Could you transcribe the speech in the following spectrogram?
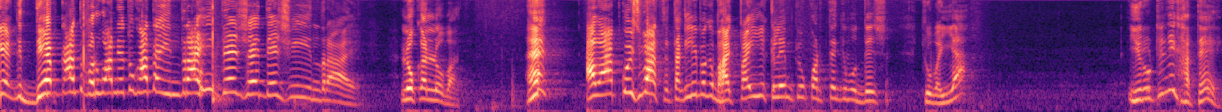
एक देवकांत बरुआ ने तो कहा था, इंदिरा ही देश है, देश ही इंदिरा है। लोकल लो बात। है? अब आपको इस बात से तकलीफ़ है कि भाजपा ये क्लेम क्यों करते हैं कि वो देश है? क्यों भैया? ये रोटी नहीं खाते?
